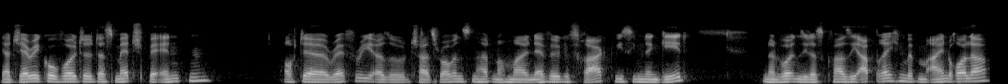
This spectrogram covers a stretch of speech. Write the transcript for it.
ja, Jericho wollte das Match beenden. Auch der Referee, also Charles Robinson, hat nochmal Neville gefragt, wie es ihm denn geht. Und dann wollten sie das quasi abbrechen mit dem Einroller.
